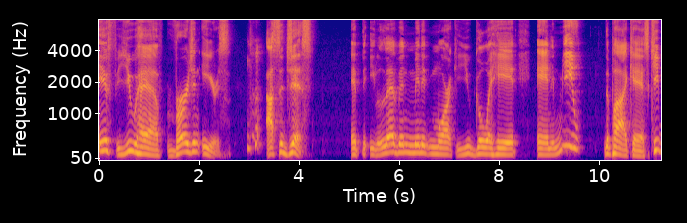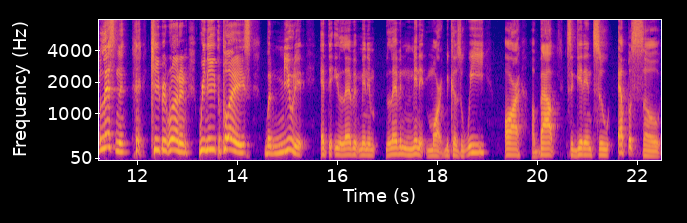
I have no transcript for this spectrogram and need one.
if you have virgin ears, I suggest at the 11 minute mark, you go ahead and mute the podcast. Keep listening, keep it running. We need the plays, but mute it at the 11 minute 11 minute mark because we are about to get into episode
